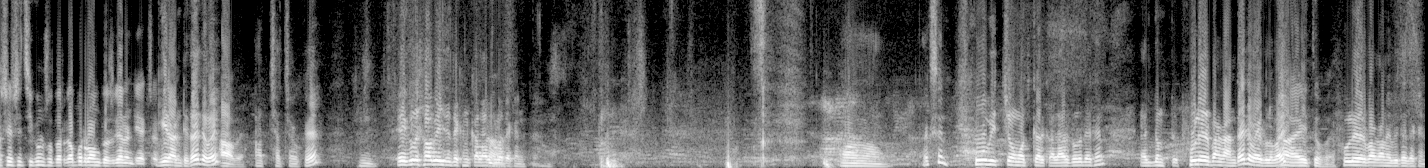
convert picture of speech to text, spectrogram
আসে এসে চিকন সুতার কাপড় রং কোশ গ্যারান্টি 100 গ্যারান্টি তাই তো ভাই? হবে আচ্ছা আচ্ছা ওকে। হুম এইগুলো সব এই যে দেখেন কালারগুলো দেখেন। দেখছেন? খুবই চমৎকার কালারগুলো দেখেন। একদম ফুলের বাগান তাই তো ভাই এগুলো ভাই? হ্যাঁ এই তো ভাই। ফুলের বাগানের ভিতরে দেখেন।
